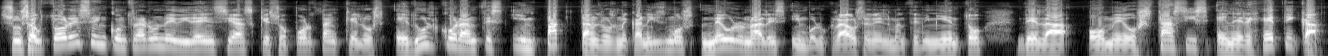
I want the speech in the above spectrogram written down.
Sus autores encontraron evidencias que soportan que los edulcorantes impactan los mecanismos neuronales involucrados en el mantenimiento de la homeostasis energética.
